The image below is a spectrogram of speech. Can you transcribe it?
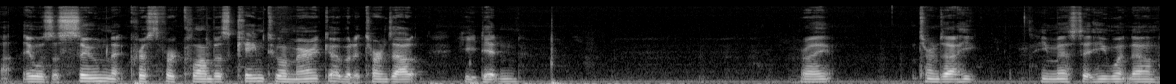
uh, it was assumed that Christopher Columbus came to America, but it turns out he didn't. Right? Turns out he he missed it. He went down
